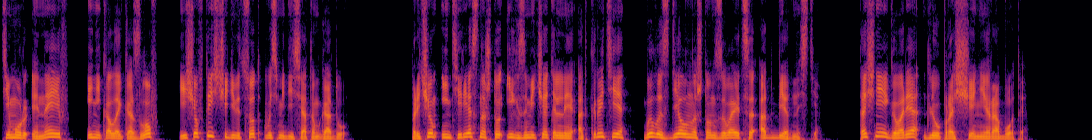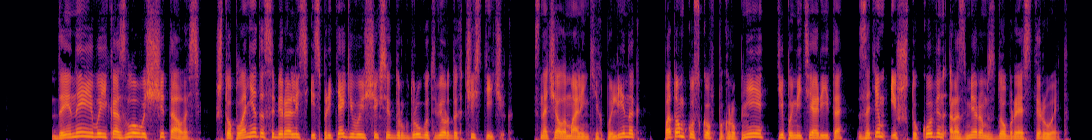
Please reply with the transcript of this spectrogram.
Тимур Энеев и Николай Козлов еще в 1980 году. Причем интересно, что их замечательное открытие было сделано, что называется, от бедности. Точнее говоря, для упрощения работы. Дейнеева и Козлова считалось, что планеты собирались из притягивающихся друг к другу твердых частичек, сначала маленьких пылинок, потом кусков покрупнее, типа метеорита, затем из штуковин размером с добрый астероид.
